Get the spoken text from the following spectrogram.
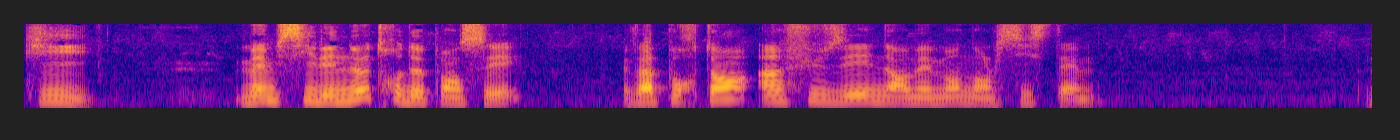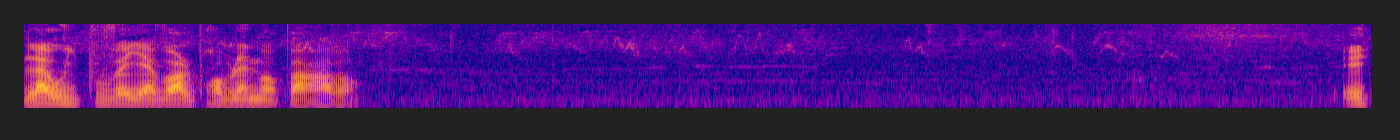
qui, même s'il est neutre de pensée, va pourtant infuser énormément dans le système, là où il pouvait y avoir le problème auparavant. Et,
